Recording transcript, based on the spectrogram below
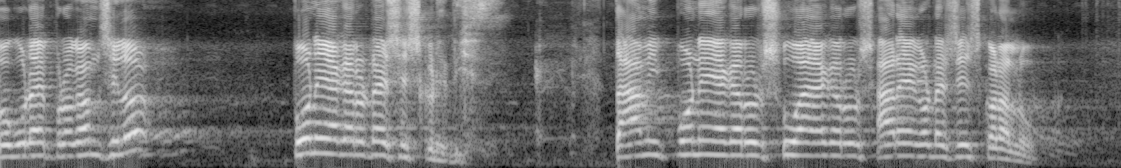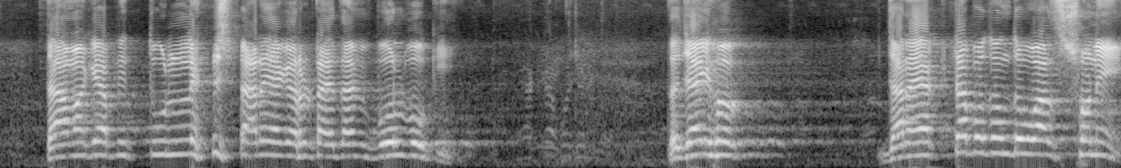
বগুড়ায় প্রোগ্রাম ছিল, পৌনে এগারোটায় শেষ করে দিয়েছি। তা আমি পৌনে এগারোর, সোয়া এগারো সাড়ে এগারোটায় শেষ করালো তা আমাকে আপনি তুললেন সাড়ে এগারোটায়, তা আমি বলব কি? তো যাই হোক, যারা একটা পর্যন্ত ওয়াজ শোনে,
